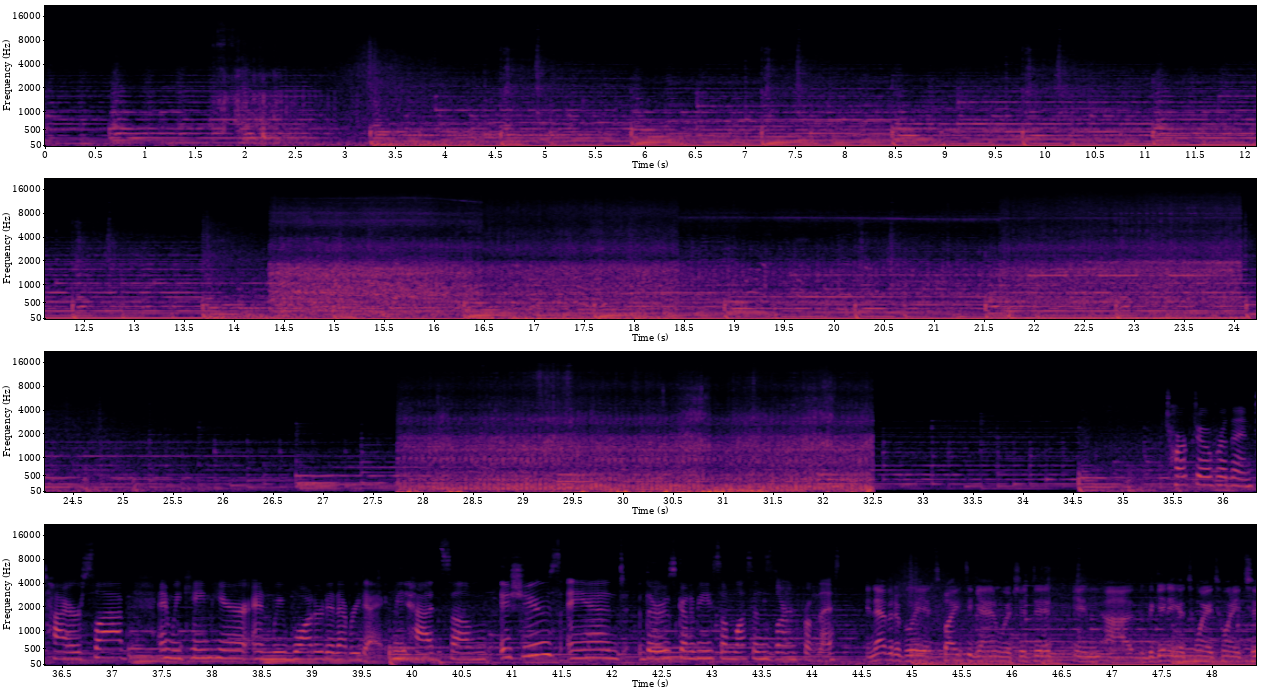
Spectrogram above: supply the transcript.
Tarped over the entire slab and we came here and we watered it every day. We had some issues and there's going to be some lessons learned from this. Inevitably it spiked again, which it did in uh, the beginning of 2022.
